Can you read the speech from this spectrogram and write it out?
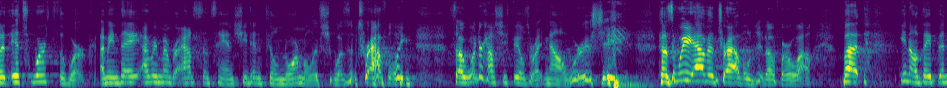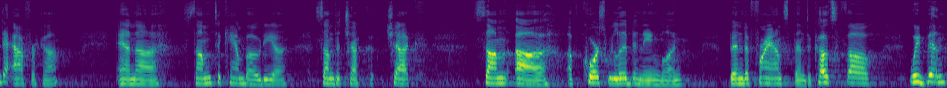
but it's worth the work. I mean, they, I remember Addison saying she didn't feel normal if she wasn't traveling. So I wonder how she feels right now. Where is she? Because we haven't traveled, you know, for a while. But, you know, they've been to Africa and, uh, some to Cambodia, some to Czech, Czech some, uh, of course, we lived in England, been to France, been to Kosovo, we've been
